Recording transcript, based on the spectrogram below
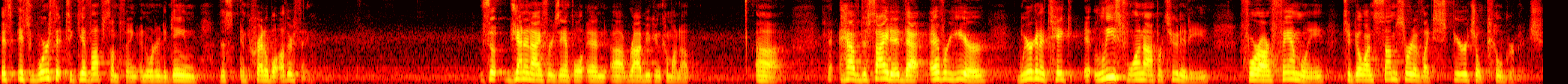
It's, it's worth it to give up something in order to gain this incredible other thing. So, Jen and I, for example, and uh, Rob, you can come on up, uh, have decided that every year we're going to take at least one opportunity for our family to go on some sort of like spiritual pilgrimage.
